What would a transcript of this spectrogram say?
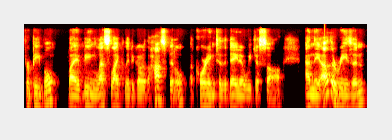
for people by being less likely to go to the hospital, according to the data we just saw. And the other reason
